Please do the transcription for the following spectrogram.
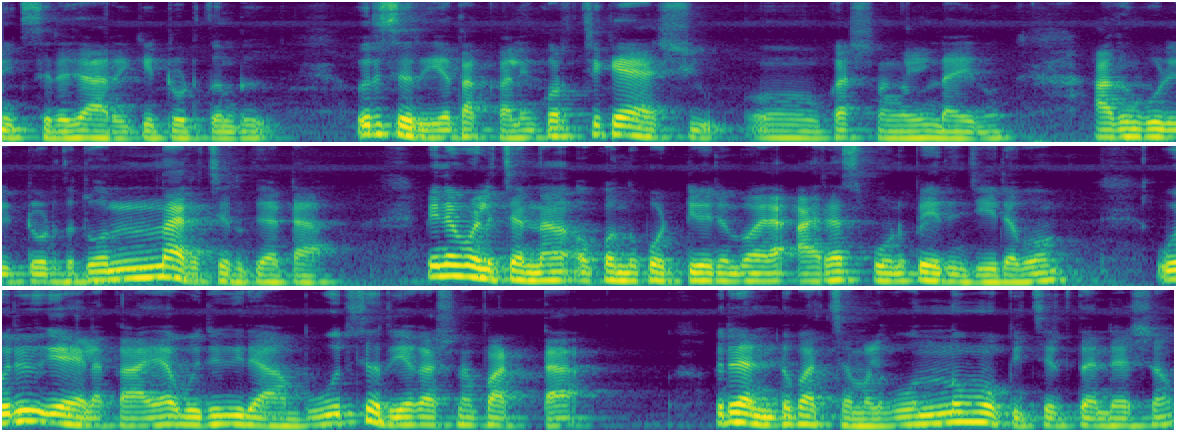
മിക്സിയുടെ ജാറേക്ക് ഇട്ട് കൊടുത്തിട്ടുണ്ട്. ഒരു ചെറിയ തക്കാളിയും കുറച്ച് കാഷ്യു കഷ്ണങ്ങളുണ്ടായിരുന്നു അതും കൂടി ഇട്ട് കൊടുത്തിട്ട് ഒന്ന് അരച്ചെടുക്കുക കേട്ടോ. പിന്നെ വെളിച്ചെണ്ണ ഒക്കെ ഒന്ന് പൊട്ടി വരുമ്പോൾ അര സ്പൂൺ പെരിഞ്ചീരകവും ഒരു ഏലക്കായ ഒരു ഗ്രാമ്പു ഒരു ചെറിയ കഷ്ണം പട്ട ഒരു രണ്ട് പച്ചമുളക് ഒന്ന് മൂപ്പിച്ചെടുത്തതിന് ശേഷം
